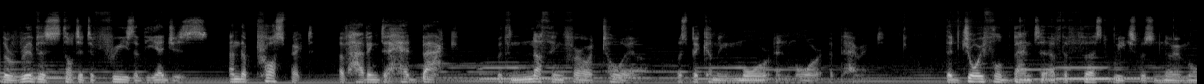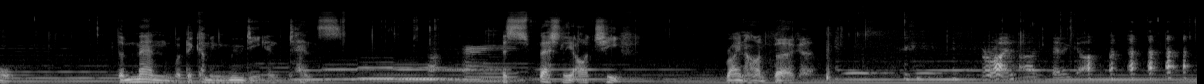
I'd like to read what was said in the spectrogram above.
the rivers started to freeze at the edges, and the prospect of having to head back with nothing for our toil was becoming more and more apparent. The joyful banter of the first weeks was no more. The men were becoming moody and tense, especially our chief, Reinhard Berger. Reinhard Berger.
